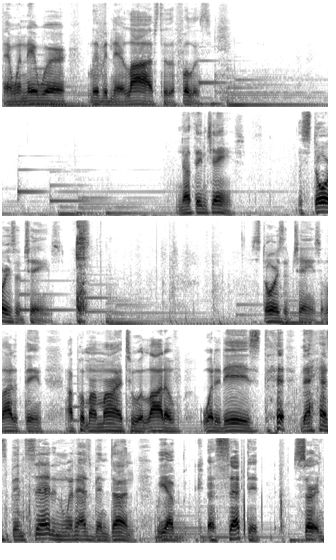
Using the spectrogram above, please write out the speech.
and when they were living their lives to the fullest. Nothing changed. The stories have changed. Stories have changed. A lot of things. I put my mind to a lot of what it is that has been said and what has been done. We have accepted certain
